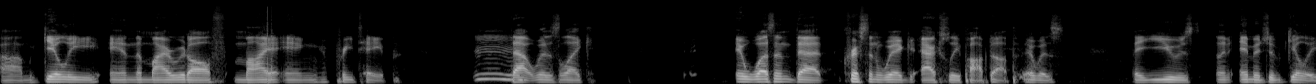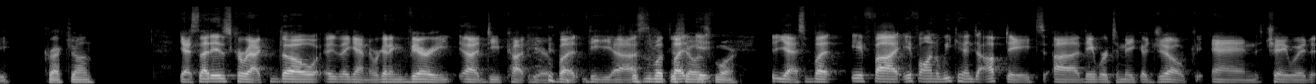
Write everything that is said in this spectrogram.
um, Gilly in the Maya Rudolph Maya Ing pre-tape. Mm. That was like, it wasn't that Kristen Wiig actually popped up. It was they used an image of Gilly. Correct, Jon? Yes, that is correct. Though again, we're getting very uh, deep cut here, but the uh, this is what the show is for. Yes, but if uh, if on a Weekend Update uh, they were to make a joke and Che would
